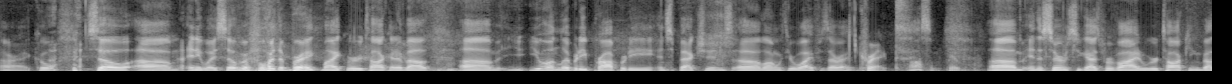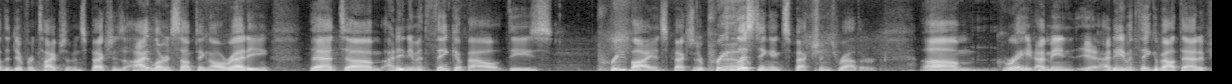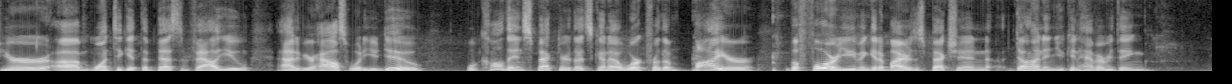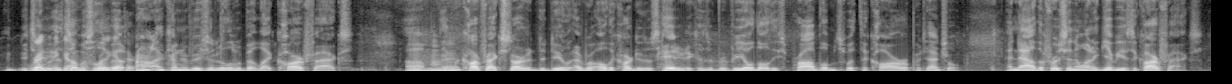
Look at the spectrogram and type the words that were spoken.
All right, cool. So, um, anyway, so before the break, Mike, we were talking about um, you, you own Liberty Property Inspections uh, along with your wife. Is that right? Correct. Awesome. Um, in the service you guys provide, we were talking about the different types of inspections. I learned something already that um, I didn't even think about these pre-buy inspections or pre-listing inspections, rather. Um, great. I mean, I didn't even think about that. If you're um, want to get the best value out of your house, what do you do? Well, call the inspector that's going to work for the buyer before you even get a buyer's inspection done, and you can have everything It's, ready to it's almost a little bit. I kind of envision it a little bit like Carfax. Um, Mm-hmm. And when Carfax started, the deal, all the car dealers hated it because it revealed all these problems with the car or potential. And now the first thing they want to give you is the Carfax.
